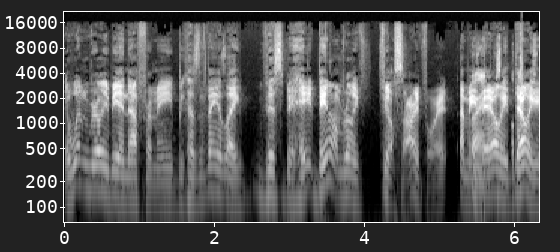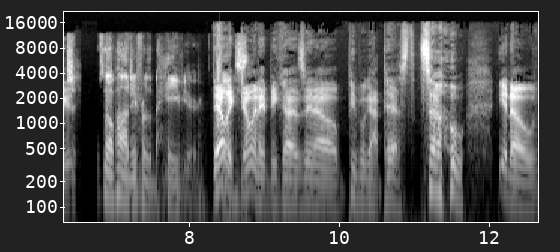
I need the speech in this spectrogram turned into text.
it wouldn't really be enough for me because the thing is like this behavior they don't really feel sorry for it. I mean, right. they only they only there's no apology for the behavior. They're only doing it because you know people got pissed. So you know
